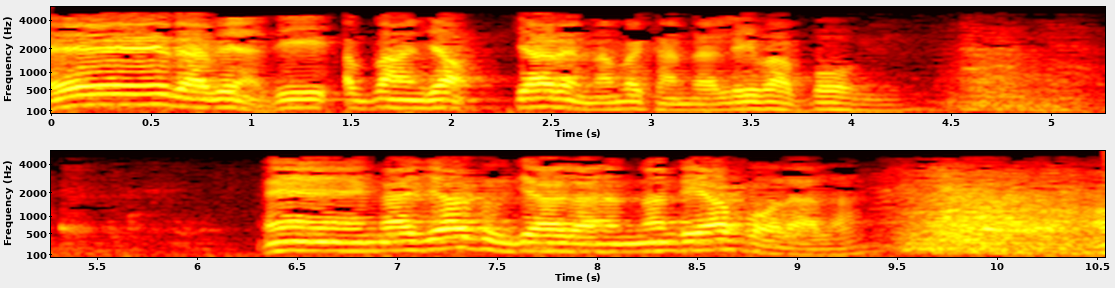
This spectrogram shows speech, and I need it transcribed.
အေးဒါဖြင့်ဒီအတန်ကြောင့်ကြားတဲ့နာမခန္ဓာ၄ပါးပေါ်ပြီ အဲငါကြားသူကြားတာနန္တရားပေါ်လာလားဩ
